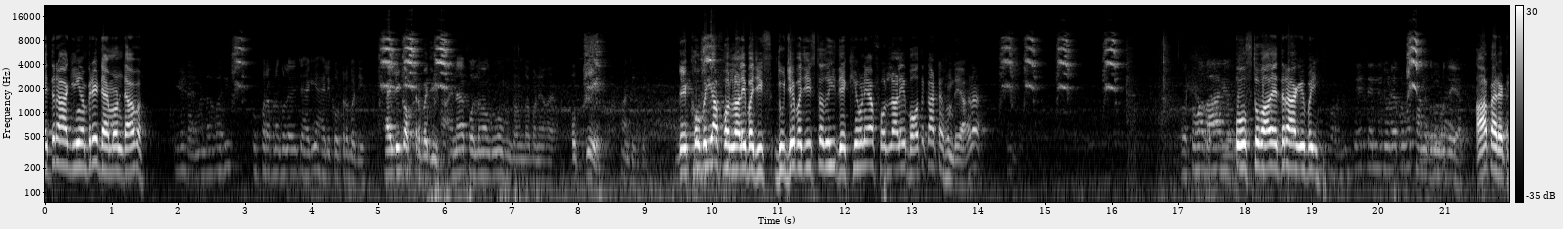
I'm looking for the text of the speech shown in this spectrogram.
ਇੱਧਰ ਆ ਗਈਆਂ ਵੀਰੇ ਡਾਇਮੰਡ ਡਵ। ਇਹ ਡਾਇਮੰਡ ਆ ਭਾਜੀ ਉੱਪਰ ਆਪਣੇ ਕੋਲ ਇਹ ਚ ਹੈਗੀ ਹੈਲੀਕਾਪਟਰ ਭਾਜੀ ਹੈਲੀਕਾਪਟਰ ਬਜੀ। ਇਹਨਾਂ ਦਾ ਫੁੱਲ ਵਾਂਗੂ ਹੁੰਦਾ ਹੁੰਦਾ ਬਣਿਆ ਹੋਇਆ। ਓਕੇ ਹਾਂਜੀ ਜੀ ਦੇਖੋ ਬਈ ਆ ਫੁੱਲ ਵਾਲੇ ਬਜੀਸ ਦੂਜੇ ਬਜੀਸ ਤਾਂ ਤੁਸੀਂ ਦੇਖੇ ਹੋਣੇ ਆ ਫੁੱਲ ਵਾਲੇ ਬਹੁਤ ਘੱਟ ਹੁੰਦੇ ਆ ਹਨਾ? ਉਸ ਤੋਂ ਬਾਅਦ ਆ ਗਏ ਉਸ ਤੋਂ ਬਾਅਦ ਇੱਧਰ ਆ ਗਏ ਬਈ। ਇਹ ਤਿੰਨ ਜੋੜੇ ਸੰਨ ਕਰੂੜ ਦੇ ਆ। ਆ ਪੈਰਟ।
